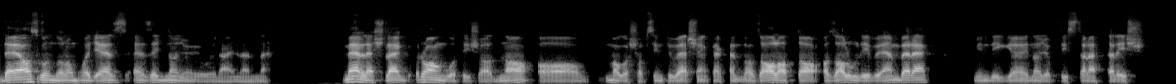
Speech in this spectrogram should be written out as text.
de azt gondolom, hogy ez, ez egy nagyon jó irány lenne. Mellesleg rangot is adna a magasabb szintű versenyeknek, tehát az alatta, az alulévő emberek mindig egy nagyobb tisztelettel is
